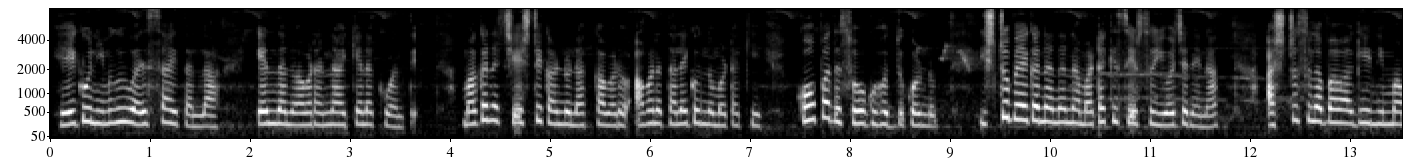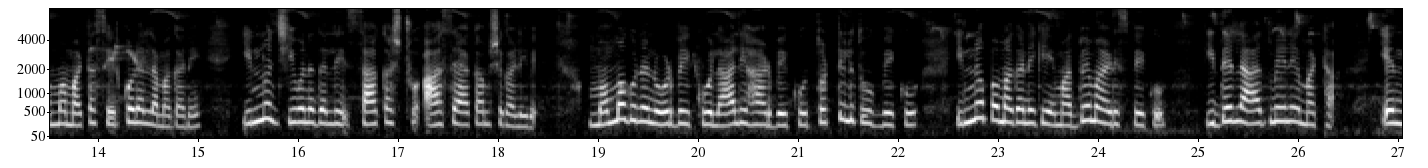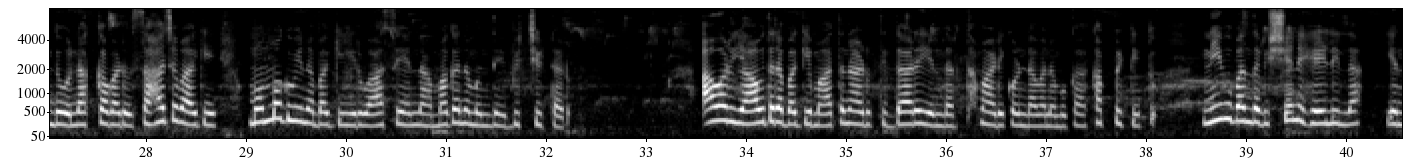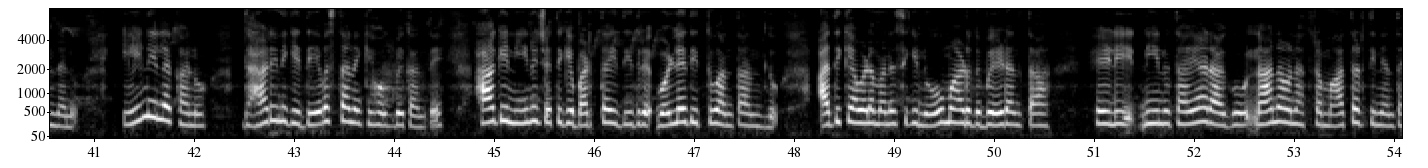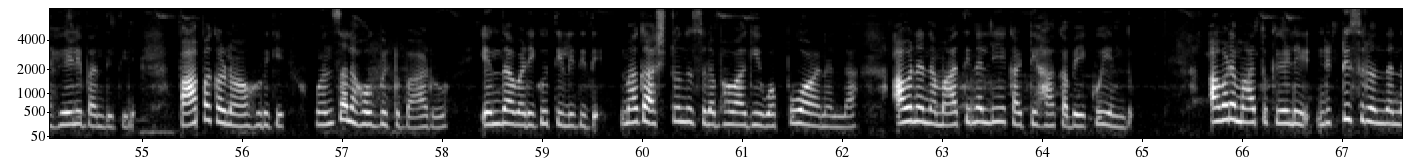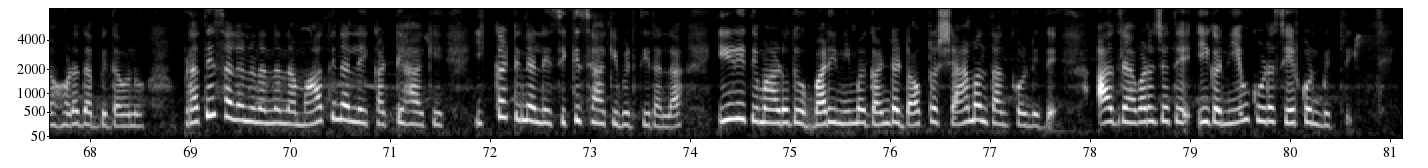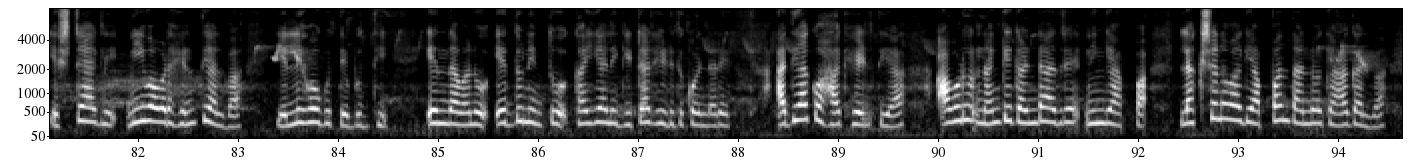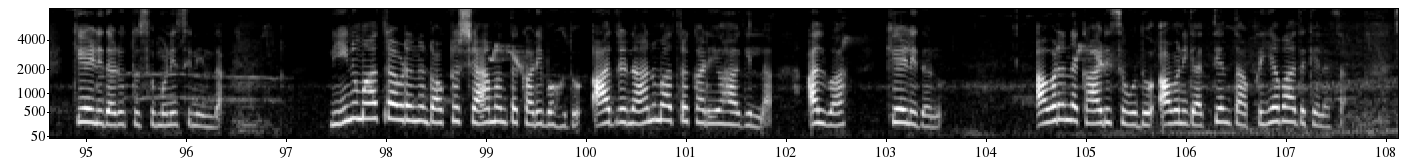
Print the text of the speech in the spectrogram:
ಹೇಗೂ ನಿಮಗೂ ವಯಸ್ಸಾಯ್ತಲ್ಲ ಎಂದನು ಅವರನ್ನು ಕೆಣಕುವಂತೆ. ಮಗನ ಚೇಷ್ಟೆ ಕಂಡು ನಕ್ಕವಳು. ಅವನ ತಲೆಗೊಂದು ಮಟಕಿ, ಕೋಪದ ಸೋಗು ಹೊದ್ದುಕೊಂಡು, ಇಷ್ಟು ಬೇಗ ನನ್ನನ್ನು ಮಠಕ್ಕೆ ಸೇರಿಸೋ ಯೋಜನೆನಾ? ಅಷ್ಟು ಸುಲಭವಾಗಿ ನಿಮ್ಮಮ್ಮ ಮಠ ಸೇರ್ಕೊಳ್ಳಲ್ಲ ಮಗನೇ. ಇನ್ನೂ ಜೀವನದಲ್ಲಿ ಸಾಕಷ್ಟು ಆಸೆ ಆಕಾಂಕ್ಷೆಗಳಿವೆ. ಮೊಮ್ಮಗುನ ನೋಡಬೇಕು, ಲಾಲಿ ಹಾಡಬೇಕು, ತೊಟ್ಟಿಲು ತೂಗಬೇಕು, ಇನ್ನೊಬ್ಬ ಮಗನಿಗೆ ಮದುವೆ ಮಾಡಿಸಬೇಕು. ಇದೆಲ್ಲ ಆದಮೇಲೆ ಮಠ ಎಂದು ನಕ್ಕವಡು ಸಹಜವಾಗಿ ಮೊಮ್ಮಗುವಿನ ಬಗ್ಗೆ ಇರುವ ಆಸೆಯನ್ನು ಮಗನ ಮುಂದೆ ಬಿಚ್ಚಿಟ್ಟರು. ಅವರು ಯಾವುದರ ಬಗ್ಗೆ ಮಾತನಾಡುತ್ತಿದ್ದಾರೆ ಎಂದರ್ಥ ಮಾಡಿಕೊಂಡವನ ಮುಖ ಕಪ್ಪಿಟ್ಟಿತ್ತು. ನೀವು ಬಂದ ವಿಷಯನೇ ಹೇಳಿಲ್ಲ ಎಂದನು. ಏನಿಲ್ಲ ಕಣು, ಧಾರಿಣಿಗೆ ದೇವಸ್ಥಾನಕ್ಕೆ ಹೋಗಬೇಕಂತೆ. ಹಾಗೆ ನೀನು ಜೊತೆಗೆ ಬರ್ತಾ ಇದ್ದಿದ್ರೆ ಒಳ್ಳೆಯದಿತ್ತು ಅಂತ ಅಂದ್ಲು. ಅದಕ್ಕೆ ಅವಳ ಮನಸ್ಸಿಗೆ ನೋವು ಮಾಡೋದು ಬೇಡಂತ ಹೇಳಿ ನೀನು ತಯಾರಾಗು, ನಾನು ಅವನ ಹತ್ರ ಮಾತಾಡ್ತೀನಿ ಅಂತ ಹೇಳಿ ಬಂದಿದ್ದೀನಿ. ಪಾಪ ಕಣು ಆ ಹುಡುಗಿ, ಒಂದ್ಸಲ ಹೋಗ್ಬಿಟ್ಟು ಬಾರು. ಎಂದವರಿಗೂ ತಿಳಿದಿದೆ. ಮಗ ಅಷ್ಟೊಂದು ಸುಲಭವಾಗಿ ಒಪ್ಪುವವನಲ್ಲ, ಅವನನ್ನು ಮಾತಿನಲ್ಲಿಯೇ ಕಟ್ಟಿ ಹಾಕಬೇಕು ಎಂದು. ಅವರ ಮಾತು ಕೇಳಿ ನಿಟ್ಟುಸಿರೊಂದನ್ನು ಹೊಡೆದಬ್ಬಿದವನು ಪ್ರತಿ ಸಲನೂ ನನ್ನನ್ನು ಮಾತಿನಲ್ಲಿ ಕಟ್ಟಿ ಹಾಕಿ ಇಕ್ಕಟ್ಟಿನಲ್ಲಿ ಸಿಕ್ಕಿಸಿ ಹಾಕಿ ಬಿಡ್ತೀರಲ್ಲ ಈ ರೀತಿ ಮಾಡೋದು ಬರೀ ನಿಮ್ಮ ಗಂಡ ಡಾಕ್ಟರ್ ಶ್ಯಾಮ್ ಅಂತ ಅಂದ್ಕೊಂಡಿದ್ದೆ. ಆದರೆ ಅವರ ಜೊತೆ ಈಗ ನೀವು ಕೂಡ ಸೇರ್ಕೊಂಡು ಬಿಟ್ರಿ ಎಷ್ಟೇ ಆಗಲಿ, ನೀವು ಅವರ ಹೆಂಡತಿ ಅಲ್ವಾ? ಎಲ್ಲಿ ಹೋಗುತ್ತೆ ಬುದ್ಧಿ? ಎಂದವನು ಎದ್ದು ನಿಂತು ಕೈಯಲ್ಲಿ ಗಿಟಾರ್ ಹಿಡಿದುಕೊಂಡರೆ ಅದ್ಯಾಕೋ ಹಾಗೆ ಹೇಳ್ತೀಯಾ? ಅವಳು ನನಗೆ ಗಂಡ ಆದರೆ ನಿಂಗೆ ಅಪ್ಪ. ಲಕ್ಷಣವಾಗಿ ಅಪ್ಪ ಅಂತ ಅನ್ನೋಕೆ ಆಗಲ್ವಾ? ಕೇಳಿದಳು ತುಸು ಮುನಿಸಿನಿಂದ. ನೀನು ಮಾತ್ರ ಅವಳನ್ನು ಡಾಕ್ಟರ್ ಶ್ಯಾಮ್ ಅಂತ ಕರಿಬಹುದು. ಆದರೆ ನಾನು ಮಾತ್ರ ಕರೆಯೋ ಹಾಗಿಲ್ಲ, ಅಲ್ವಾ? ಕೇಳಿದನು. ಅವರನ್ನು ಕಾಡಿಸುವುದು ಅವನಿಗೆ ಅತ್ಯಂತ ಪ್ರಿಯವಾದ ಕೆಲಸ.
